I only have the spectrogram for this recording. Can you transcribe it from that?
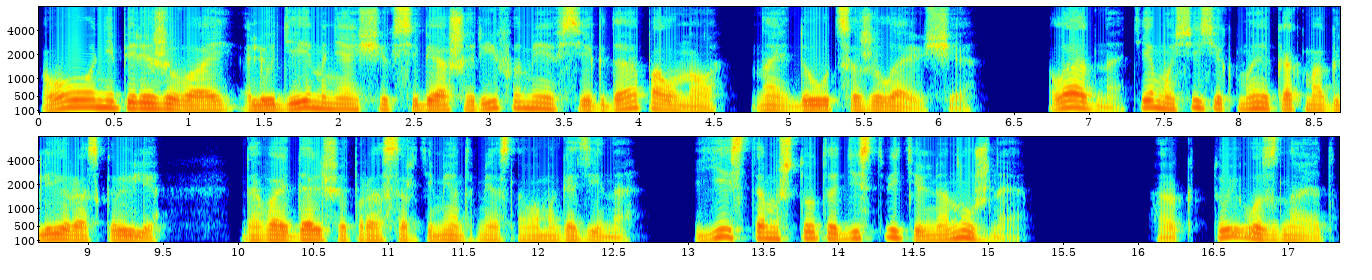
«О, не переживай, людей, мнящих себя шерифами, всегда полно, найдутся желающие. Ладно, тему сисек мы, как могли, раскрыли. Давай дальше про ассортимент местного магазина. Есть там что-то действительно нужное». «А кто его знает?»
